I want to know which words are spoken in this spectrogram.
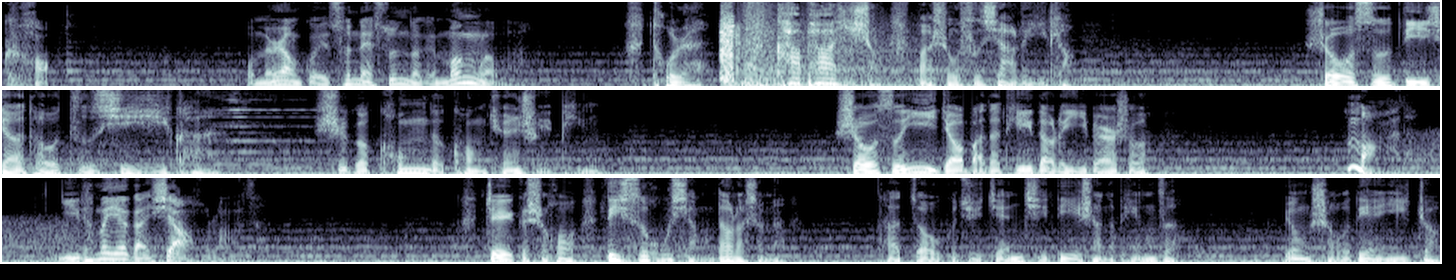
靠！我们让鬼村那孙子给蒙了吧！”突然，咔啪一声，把寿司吓了一跳。寿司低下头仔细一看，是个空的矿泉水瓶。寿司一脚把他踢到了一边，说：“妈的，你他妈也敢吓唬老子！”这个时候，丽似乎想到了什么，他走过去捡起地上的瓶子，用手电一照，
